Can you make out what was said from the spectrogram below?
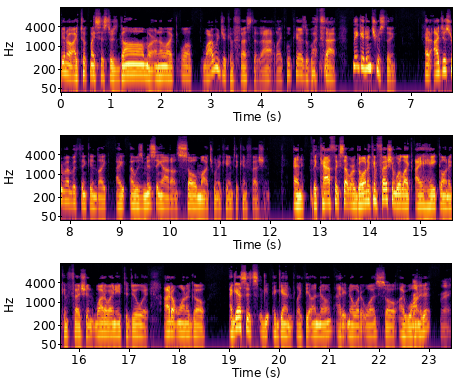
you know, I took my sister's gum, or," and I'm like, "Well, why would you confess to that? Like, who cares about that? Make it interesting." And I just remember thinking, like, I, I was missing out on so much when it came to confession. And the Catholics that were going to confession were like, I hate going to confession. Why do I need to do it? I don't want to go. I guess it's, again, like the unknown. I didn't know what it was, so I wanted right. it. Right.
